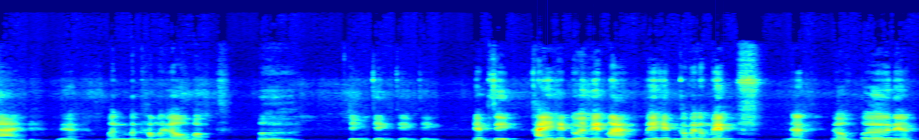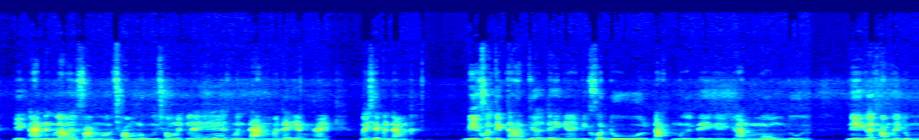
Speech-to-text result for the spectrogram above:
ได้ เนี่ย มันมันทำให้เราแบบ เออ จริงจริงจริงจริง FC ใครเห็นด้วยเม้นต์มา ไม่เห็นก็ไม่ต้องเม้น นะแล้วเออเนี่ยอีกอันหนึงเล่าให้ฟังว่าช่องลุงช่องเล็ก ๆ มันดังมาได้ยังไง ไม่ใช่มันดัง มีคนติดตามเยอะได้ยังไง มีคนดูหลักหมื่นได้ยังไงยังงงดู นี่ก็ทำให้ลุง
